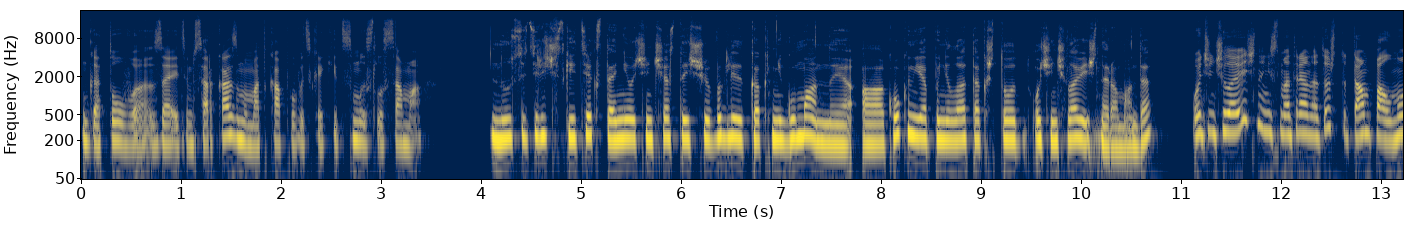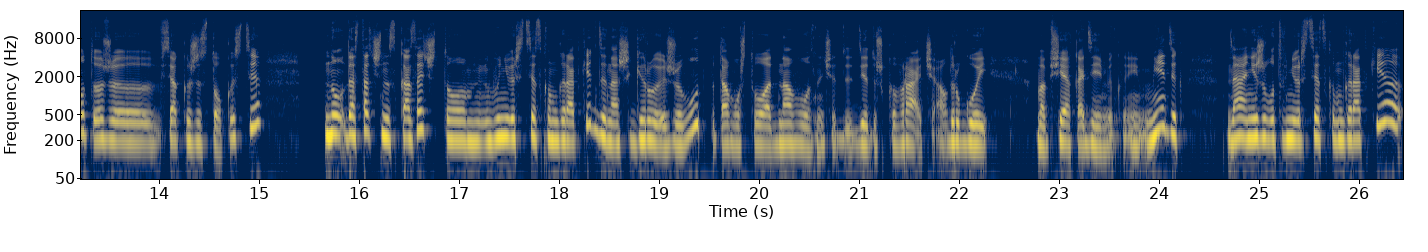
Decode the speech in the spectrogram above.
готова за этим сарказмом откапывать какие-то смыслы сама. Ну, сатирические тексты, они очень часто еще выглядят как негуманные, а Кокон я поняла так, что очень человечный роман, да? Очень человечный, несмотря на то, что там полно тоже всякой жестокости. Ну, достаточно сказать, что в университетском городке, где наши герои живут, потому что у одного, значит, дедушка врач, а у другой вообще академик и медик, да, они живут в университетском городке,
